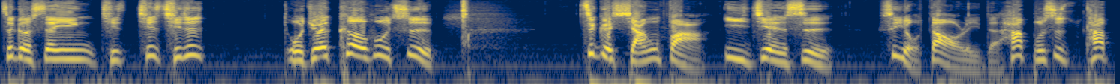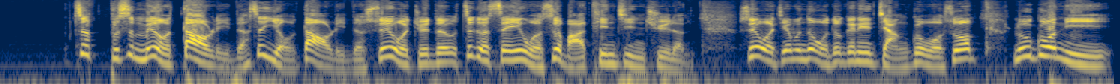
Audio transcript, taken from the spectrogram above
这个声音，其其实其实，我觉得客户是这个想法、意见是是有道理的。他不是他，这不是没有道理的，是有道理的。所以我觉得这个声音，我是把它听进去的。所以我节目中我都跟你讲过，我说如果你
